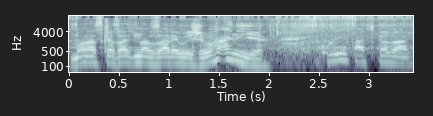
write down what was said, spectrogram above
можна сказати, в нас зараз виживання. Ну, і так сказати.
